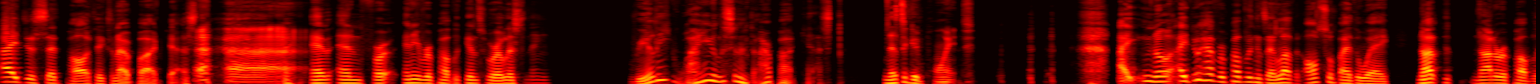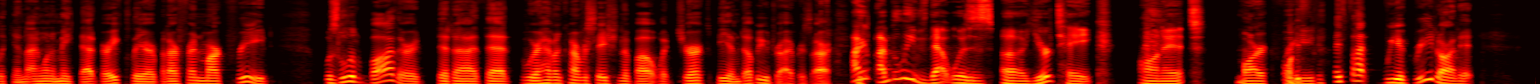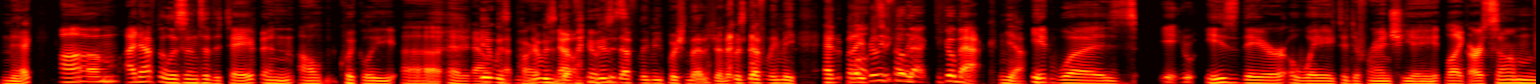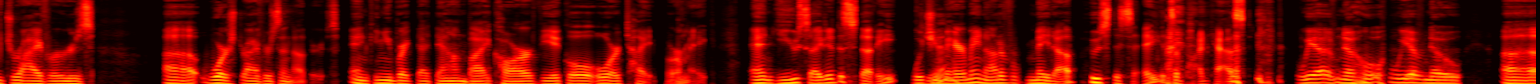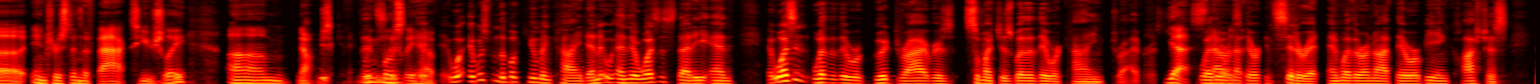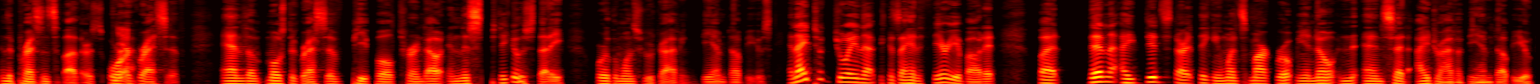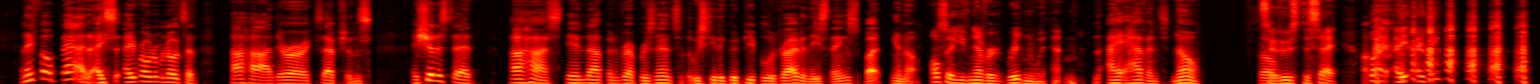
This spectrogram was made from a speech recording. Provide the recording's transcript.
I just said politics in our podcast. and and for any Republicans who are listening, really, why are you listening to our podcast? That's a good point. I you know I do have Republicans I love, and also by the way, not not a Republican. I want to make that very clear. But our friend Mark Freed was a little bothered that uh, that we're having a conversation about what jerks BMW drivers are. I, I believe that was uh, your take on it, Mark Oh, I- Freed. I thought we agreed on it, Nick. Um, I'd have to listen to the tape, and I'll quickly uh, edit out It was that part. it was No, def- it was definitely me pushing that agenda. It was definitely me. And but Well, I really felt like back to go back. yeah. it was it, is there a way to differentiate like are some drivers uh worse drivers than others and can you break that down by car vehicle or type or make and you cited a study which you may or may not have made up who's to say it's a podcast we have no we have no uh interest in the facts usually um no i'm just kidding we It's- mostly it, have It, it was from the book Humankind, and it, and there was a study, and it wasn't whether they were good drivers so much as whether they were kind drivers, yes whether or not they were considerate, and whether or not they were being cautious in the presence of others or Yeah. aggressive. And the most aggressive people turned out in this particular study were the ones who were driving BMWs. And I took joy in that because I had a theory about it. But then I did start thinking once Mark wrote me a note and, and said, I drive a BMW. And I felt bad. I, I wrote him a note and said, haha, there are exceptions. I should have said, haha, stand up and represent so that we see the good people who are driving these things. But, you know, Also, you've never ridden with him, I haven't. No. so, who's to say? Uh, but I, I think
